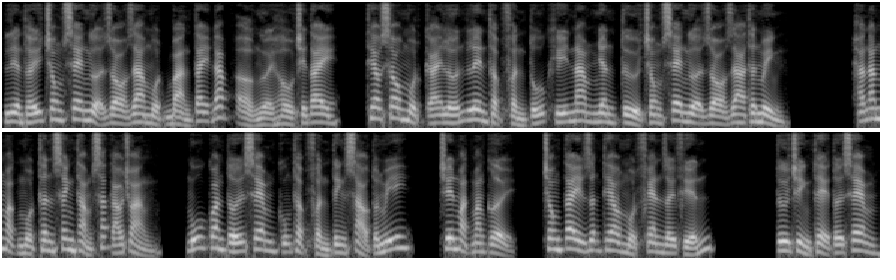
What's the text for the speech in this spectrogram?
liền thấy trong xe ngựa dò ra một bàn tay đắp ở người hầu trên tay, theo sau một cái lớn lên thập phần tú khí nam nhân từ trong xe ngựa dò ra thân mình. Hắn ăn mặc một thân xanh thảm sắc áo choàng, ngũ quan tới xem cũng thập phần tinh xảo tuấn Mỹ, trên mặt mang cười, trong tay dẫn theo một phen giấy phiến. Từ chỉnh thể tới xem,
